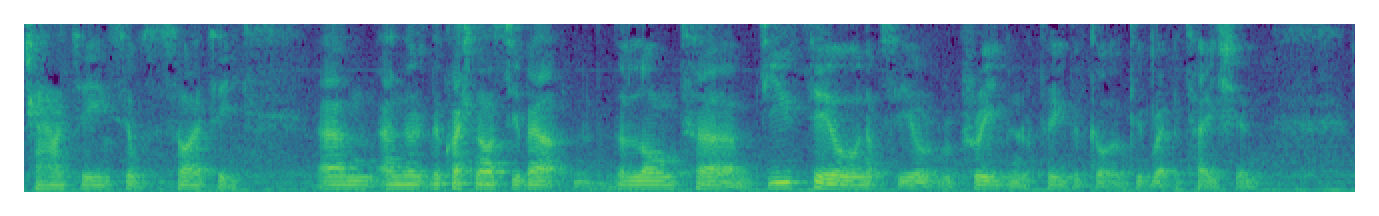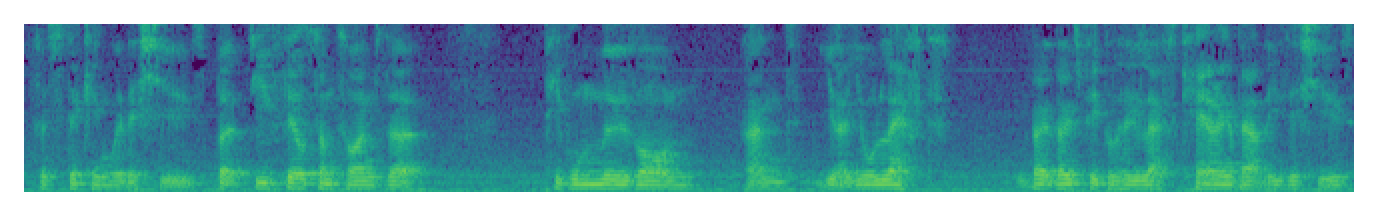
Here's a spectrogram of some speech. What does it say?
charity, civil society. Um, and the, the question asked you about the long term, do you feel, and obviously you're Reprieve and Reprieve have got a good reputation for sticking with issues, but do you feel sometimes that people move on and, you know, you're left, those people who left caring about these issues,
